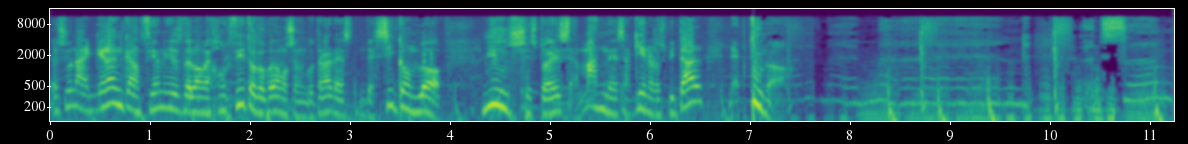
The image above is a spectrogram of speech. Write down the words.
es una gran canción y es de lo mejorcito que podemos encontrar. Es The Second Love Muse. Esto es Madness aquí en el Hospital Neptuno. Some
